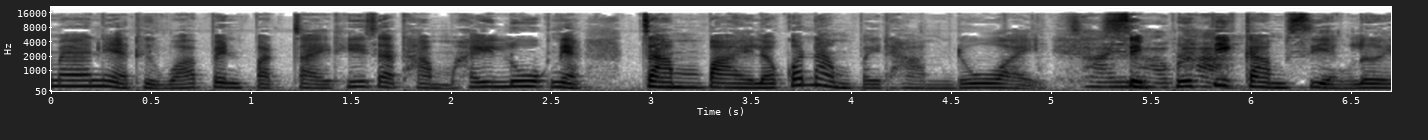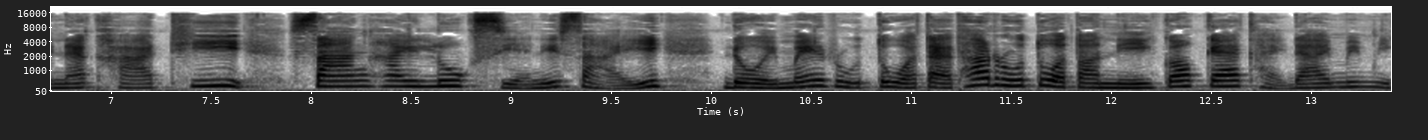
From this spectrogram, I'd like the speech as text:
แม่เนี่ยถือว่าเป็นปัจจัยที่จะทำให้ลูกเนี่ยจำไปแล้วก็นำไปทำด้วยใช่สิบแล้วพฤติค่ะกรรมเสี่ยงเลยนะคะ ที่สร้างให้ลูกเสียนิสัย โดยไม่รู้ตัว แต่ถ้ารู้ตัวตอนนี้ก็แก้ไขได้ไม่มี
